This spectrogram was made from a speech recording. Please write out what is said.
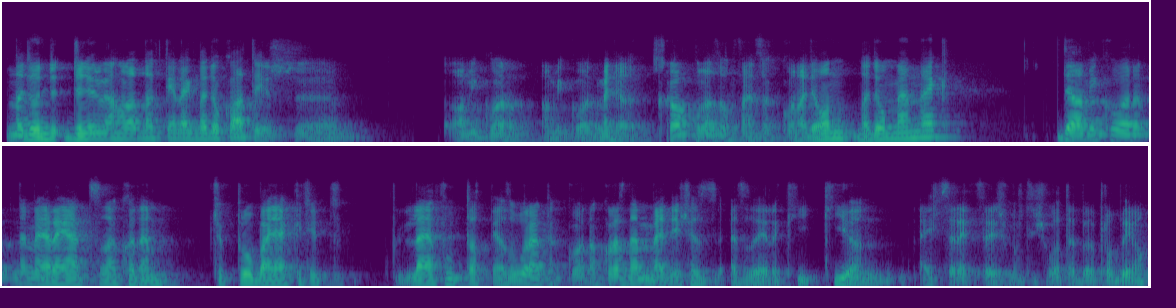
Nagyon gyönyörűen haladnak tényleg nagyokat, és amikor, amikor megy a krappol az offense, akkor nagyon, nagyon mennek, de amikor nem erre játszanak, hanem csak próbálják kicsit lefuttatni az órát, akkor, akkor az nem megy, és ez, ez azért ki, kijön egyszer-egyszer, és most is volt ebből probléma.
